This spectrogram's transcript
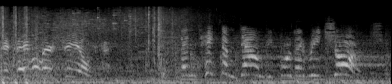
Disable their shields! Then take them down before they recharge.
